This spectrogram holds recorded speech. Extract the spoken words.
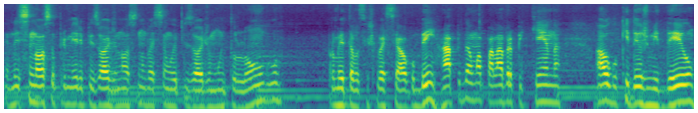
Nesse nosso primeiro episódio, nosso não vai ser um episódio muito longo. Prometo a vocês que vai ser algo bem rápido, é uma palavra pequena, algo que Deus me deu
